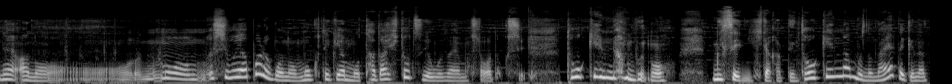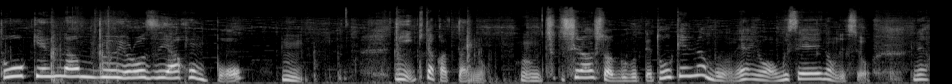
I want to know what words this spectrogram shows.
ね、あの、もう、渋谷パルコの目的はもうただ一つでございました、私。刀剣乱舞の店に行きたかった。刀剣乱舞の何やったっけな？刀剣乱舞よろずや本舗？うん。に行きたかったんよ。うん、ちょっと知らん人はググって、刀剣乱舞のね、要はお店なんですよ。ね。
